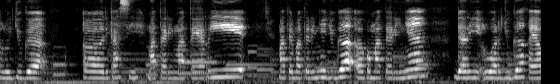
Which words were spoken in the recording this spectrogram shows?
lalu juga eh, dikasih materi-materi, materi-materinya juga eh, pematerinya dari luar juga kayak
